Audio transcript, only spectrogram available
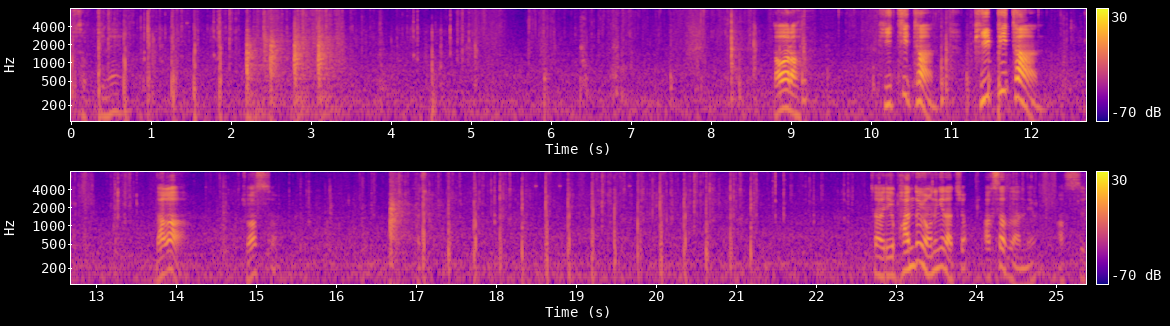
무섭긴 해 나와라. BT탄 BP탄. 나가. 좋았어. 가자. 자 이거 반동이 어느 게 낫죠? 악사도 낫네요. 악스.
